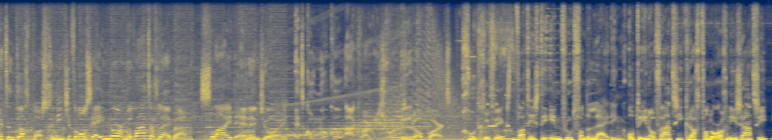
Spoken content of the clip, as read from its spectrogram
Met een dagpas geniet je van onze enorme waterglijbaan. Slide and enjoy. Het Kunuku Aqua Resort. Europart. Goed gefixt. Wat is de invloed van de leiding op de innovatiekracht van de organisatie?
